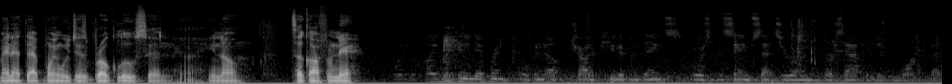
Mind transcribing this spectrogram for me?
And at that point, we just broke loose and uh, you know took off from there. Was the playbook any different? Opened up, tried a few different things, or was it the same sets you were in the first half and just worked better?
